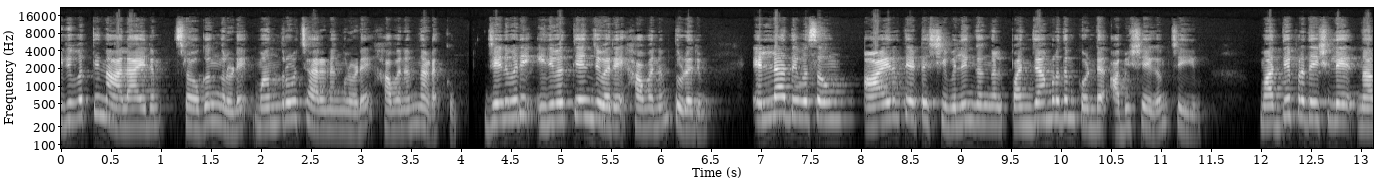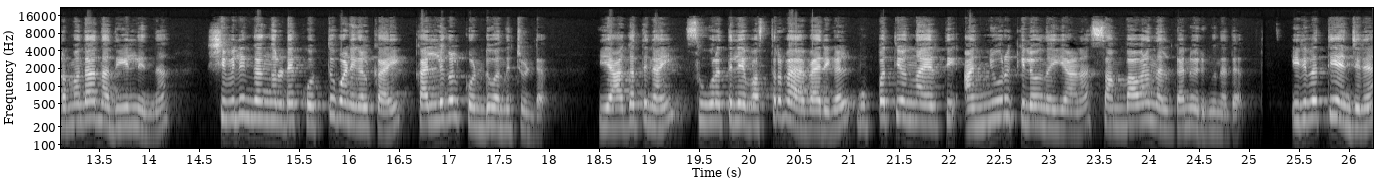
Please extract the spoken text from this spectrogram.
ഇരുപത്തിനാലായിരം ശ്ലോകങ്ങളുടെ മന്ത്രോച്ചാരണങ്ങളുടെ ഹവനം നടക്കും. ജനുവരി ഇരുപത്തിയഞ്ച് വരെ ഹവനം തുടരും. എല്ലാ ദിവസവും ആയിരത്തിയെട്ട് ശിവലിംഗങ്ങൾ പഞ്ചാമൃതം കൊണ്ട് അഭിഷേകം ചെയ്യും. മധ്യപ്രദേശിലെ നർമ്മദ നദിയിൽ നിന്ന് ശിവലിംഗങ്ങളുടെ കൊത്തുപണികൾക്കായി കല്ലുകൾ കൊണ്ടുവന്നിട്ടുണ്ട്. യാഗത്തിനായി സൂറത്തിലെ വസ്ത്ര വ്യാപാരികൾ മുപ്പത്തിയൊന്നായിരത്തി അഞ്ഞൂറ് കിലോ നെയ്യാണ് സംഭാവന നൽകാൻ ഒരുങ്ങുന്നത്. ഇരുപത്തിയഞ്ചിന്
